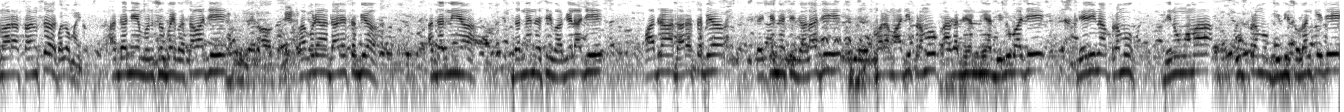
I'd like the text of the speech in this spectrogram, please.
અમારા સાંસદ આદરણીય મનસુખભાઈ વસાવાજી વાઘોડિયાના ધારાસભ્ય આદરણીય ધર્મેન્દ્રસિંહ વાઘેલાજી પાદરાના ધારાસભ્ય ચૈતન્યસિંહ ઝાલાજી, અમારા માજી પ્રમુખ આદરણીય દિલુબાજી, ડેરીના પ્રમુખ દિનુમામા ઉપપ્રમુખ જીબી સોલંકીજી,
